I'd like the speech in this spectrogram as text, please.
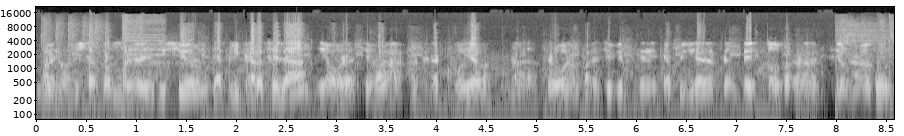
Bueno, ella tomó la decisión de aplicársela y ahora se va a Cracovia vacunada. Pero bueno, parece que tenés que afiliar al frente de todo para hacer una vacuna.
